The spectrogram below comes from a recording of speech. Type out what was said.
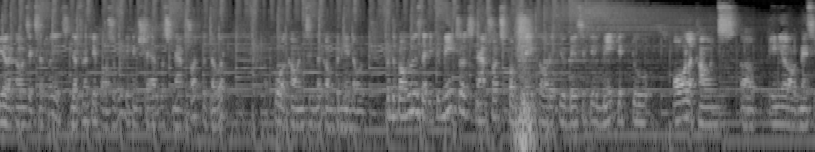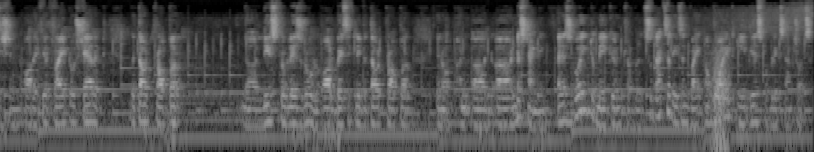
peer accounts, etc., it's definitely possible. We can share the snapshot with our co accounts in the company and all. But the problem is that if you make your snapshots public or if you basically make it to all accounts uh, in your organization or if you try to share it without proper uh, least privilege rule or basically without proper you know uh, uh, understanding that is going to make you in trouble. So that's the reason why avoid ebs public snapshots.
